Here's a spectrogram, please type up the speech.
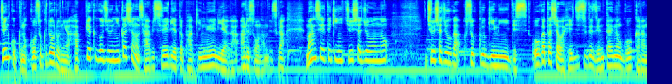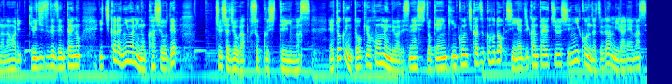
全国の高速道路には852箇所のサービスエリアとパーキングエリアがあるそうなんですが慢性的に駐車場の駐車場が不足気味です。大型車は平日で全体の5から7割、休日で全体の1から2割の箇所で駐車場が不足しています。え特に東京方面ではですね首都圏近郊に近づくほど深夜時間帯を中心に混雑が見られます、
